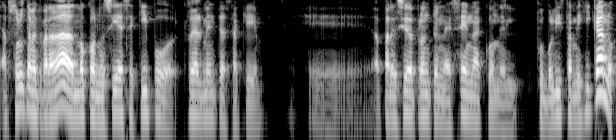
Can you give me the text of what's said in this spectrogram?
absolutamente para nada. No conocía ese equipo realmente hasta que eh, apareció de pronto en la escena con el futbolista mexicano.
